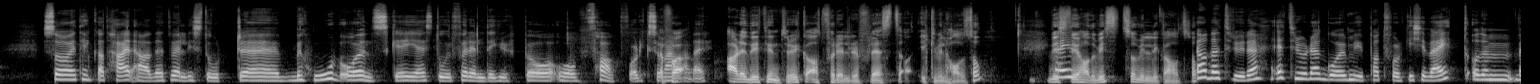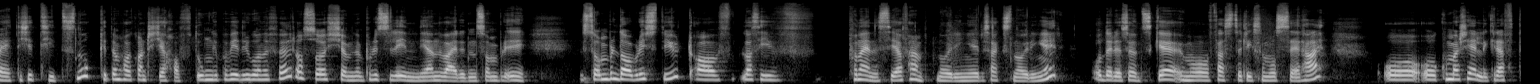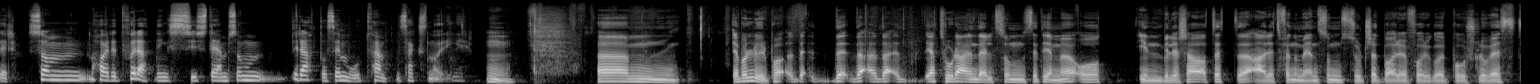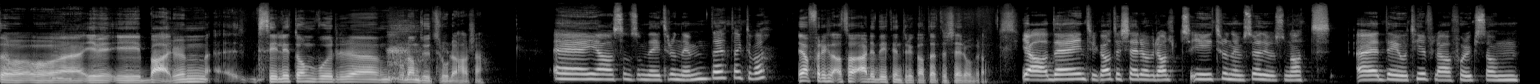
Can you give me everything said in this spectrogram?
Så jeg tenker at her er det et veldig stort eh, behov og ønske i en stor foreldregruppe og, og fagfolk som ja, er med der. Er det ditt inntrykk at foreldre flest ikke vil ha det sånn? Hvis de hadde visst, så ville de ikke ha det sånn? Ja, det tror jeg. Jeg tror det går mye på at folk ikke vet, og de vet ikke tidsnok. De har kanskje ikke hatt unge på videregående før, og så kommer de plutselig inn i en verden som, blir, som da blir styrt av la oss si, på den ene sida 15-åringer, 16-åringer, og deres ønske om å feste slik som oss ser her. Og, og, kommersielle krefter, som har et forretningssystem som retter seg mot 15-16-åringer. Mm. Um, jeg bare lurer på, det, det, det, jeg tror det er en del som sitter hjemme og innbiller seg at dette er et fenomen som stort sett bare foregår på Oslo vest og, og uh, i, i, Bærum. Si litt om hvor, uh, hvordan du tror det har seg. Uh, ja, sånn som det i Trondheim, det tenkte jeg på. Ja, for, altså, Er det ditt inntrykk at dette skjer overalt? Ja, det er inntrykket at det skjer overalt. I Trondheim så er det jo sånn at det er jo tilfeller av folk som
